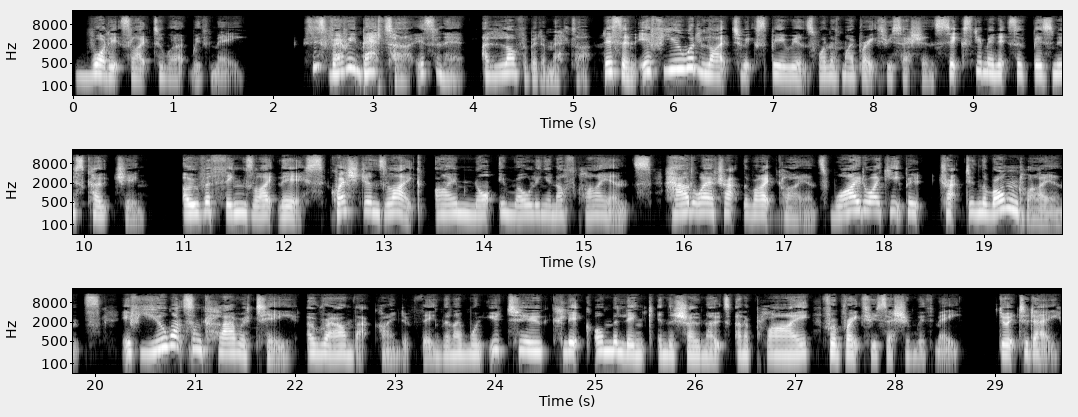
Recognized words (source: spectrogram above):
what it's like to work with me? This is very meta, isn't it? I love a bit of meta. Listen, if you would like to experience one of my breakthrough sessions, 60 minutes of business coaching, over things like this. Questions like, I'm not enrolling enough clients. How do I attract the right clients? Why do I keep attracting the wrong clients? If you want some clarity around that kind of thing, then I want you to click on the link in the show notes and apply for a breakthrough session with me. Do it today.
